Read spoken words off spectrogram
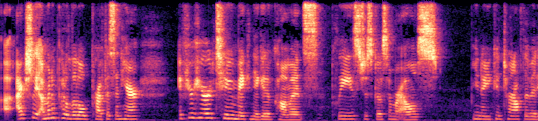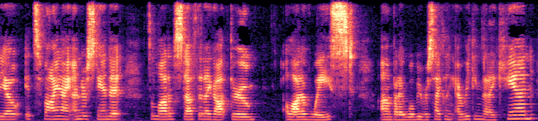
Uh, actually, I'm going to put a little preface in here. If you're here to make negative comments, please just go somewhere else. You know, you can turn off the video. It's fine. I understand it. It's a lot of stuff that I got through a lot of waste, um, but I will be recycling everything that I can.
